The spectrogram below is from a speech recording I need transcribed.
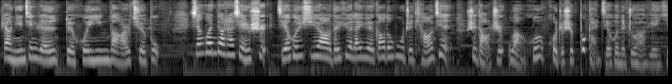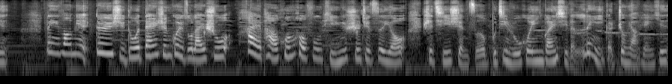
让年轻人对婚姻望而却步。相关调查显示，结婚需要的越来越高的物质条件是导致晚婚或者是不敢结婚的重要原因。另一方面，对于许多单身贵族来说，害怕婚后富贫、失去自由，是其选择不进入婚姻关系的另一个重要原因。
